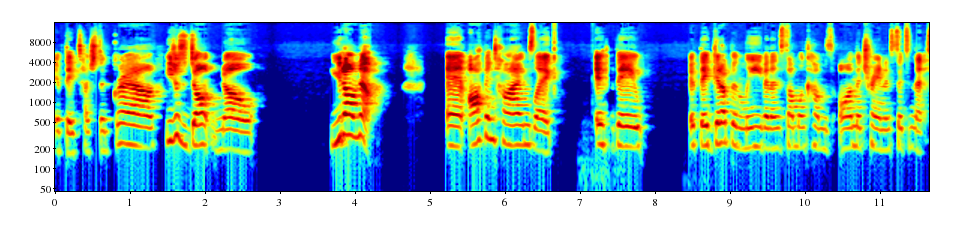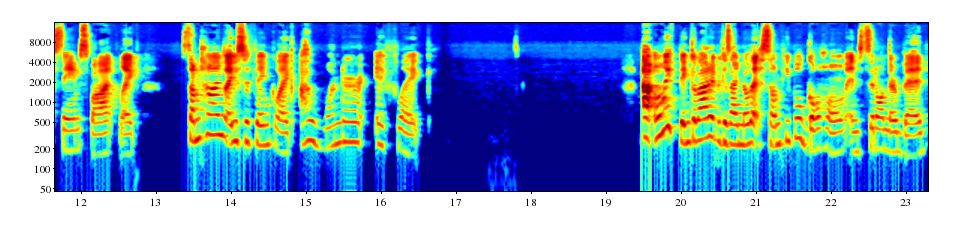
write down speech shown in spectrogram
if they touched the ground, you just don't know. You don't know. And oftentimes, like, if they if they get up and leave and then someone comes on the train and sits in that same spot, like, sometimes I used to think, like, I wonder if, like I only think about it because I know that some people go home and sit on their bed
